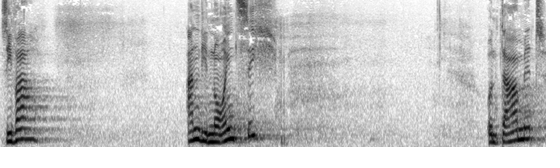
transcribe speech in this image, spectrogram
Sie war an die 90 und damit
